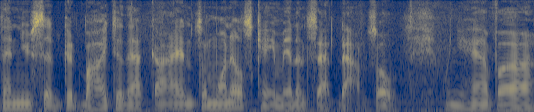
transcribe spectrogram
then you said goodbye to that guy, and someone else came in and sat down. So when you have uh,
